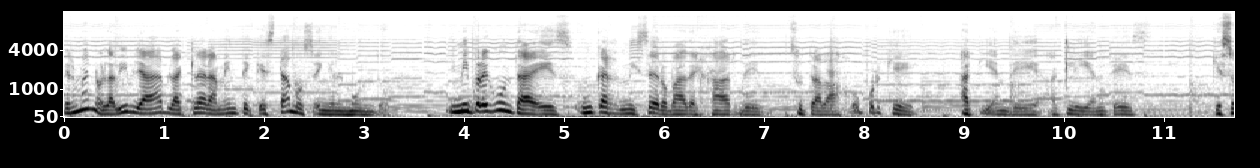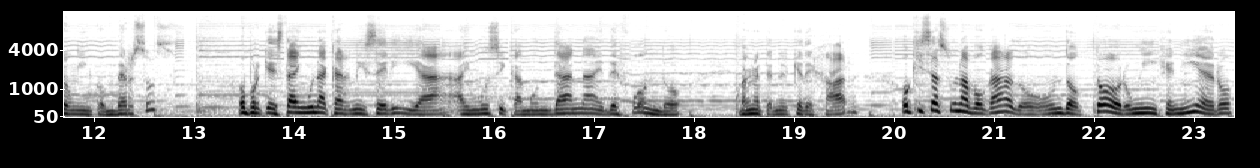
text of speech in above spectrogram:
hermano, la Biblia habla claramente que estamos en el mundo. Y mi pregunta es, ¿un carnicero va a dejar de su trabajo porque atiende a clientes que son inconversos? ¿O porque está en una carnicería, hay música mundana y de fondo van a tener que dejar? o quizás un abogado, un doctor, un ingeniero,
